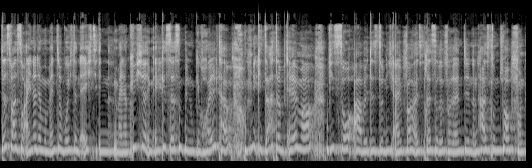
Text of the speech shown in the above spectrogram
das war so einer der Momente, wo ich dann echt in meiner Küche im Eck gesessen bin und geheult habe und mir gedacht habe, Elmar, wieso arbeitest du nicht einfach als Pressereferentin? Dann hast du einen Job von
